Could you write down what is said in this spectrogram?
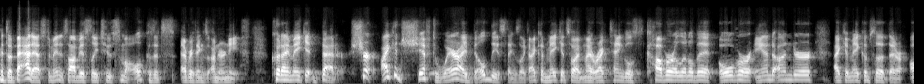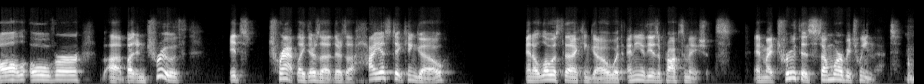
It's a bad estimate. It's obviously too small because it's everything's underneath. Could I make it better? Sure. I could shift where I build these things. Like I could make it so I, my rectangles cover a little bit over and under. I can make them so that they're all over. Uh, but in truth, it's trapped. Like there's a there's a highest it can go, and a lowest that I can go with any of these approximations. And my truth is somewhere between that.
